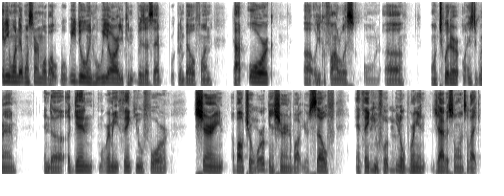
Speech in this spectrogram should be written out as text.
anyone that wants to learn more about what we do and who we are, you can visit us at brooklynbailfund.org uh, or you can follow us on uh, on Twitter or Instagram. And uh, again, Moremi, thank you for sharing about your work and sharing about yourself. And thank, you for you. know bringing Javis on to like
